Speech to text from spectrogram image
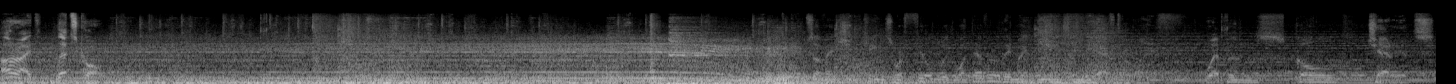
All right, let's go. The tombs of ancient kings were filled with whatever they might need in the afterlife. Weapons, gold, chariots.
